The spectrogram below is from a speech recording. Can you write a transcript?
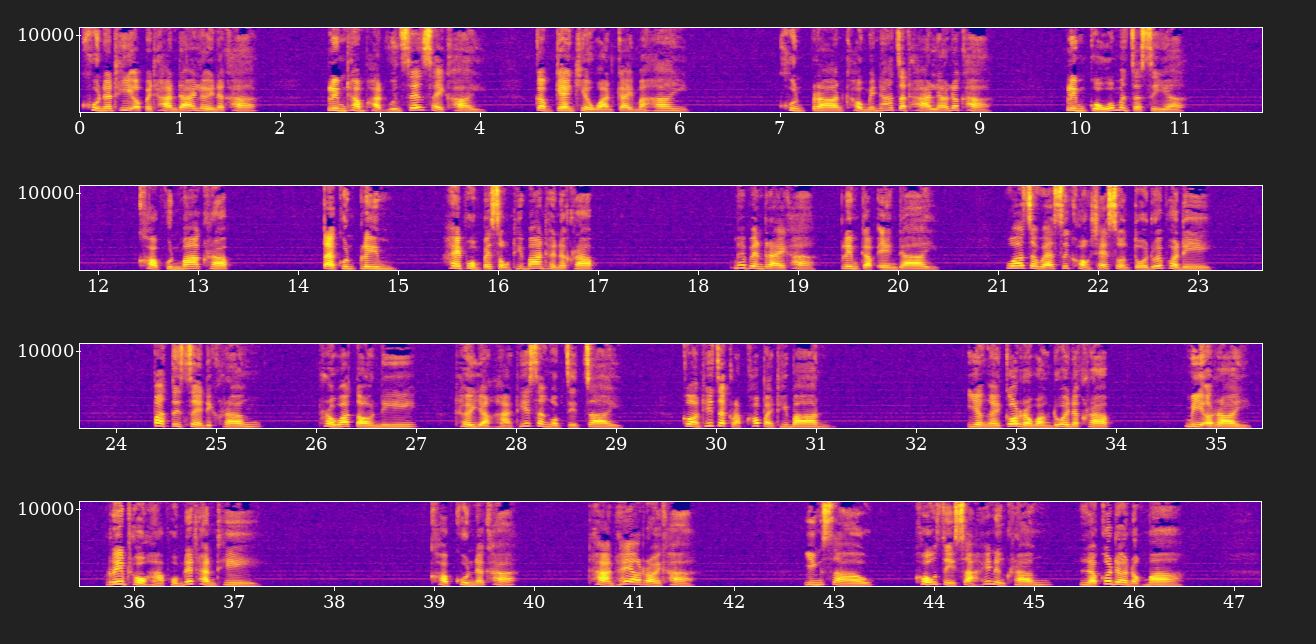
คุณนาทีเอาไปทานได้เลยนะคะปริมทำผัดวุ้นเส้นใส่ไข่ กับแกงเขียวหวานไก่มาให้ คุณปราณเขาไม่น่าจะทานแล้วล่ะค่ะปริมกลัวว่ามันจะเสีย ขอบคุณมากครับ แต่คุณปริมให้ผมไปส่งที่บ้านเถอะนะครับ ไม่เป็นไรค่ะ ปริมกลับเองได้ ว่าจะแวะซื้อของใช้ส่วนตัวด้วยพอดี ปฏิเสธอีกครั้ง เพราะว่าตอนนี้ เธออยากหาที่สงบจิตใจ ก่อนที่จะกลับเข้าไปที่บ้าน ยังไงก็ระวังด้วยนะครับ มีอะไร รีบโทรหาผมได้ทันที ขอบคุณนะคะทานให้อร่อยค่ะ หญิงสาวโค้งศีรษะให้หนึ่งครั้ง แล้วก็เดินออกมา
